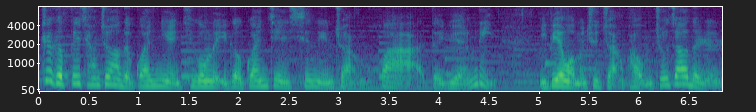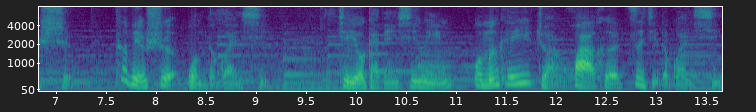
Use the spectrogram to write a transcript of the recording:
这个非常重要的观念提供了一个关键心灵转化的原理，以便我们去转化我们周遭的人事，特别是我们的关系。借由改变心灵，我们可以转化和自己的关系。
